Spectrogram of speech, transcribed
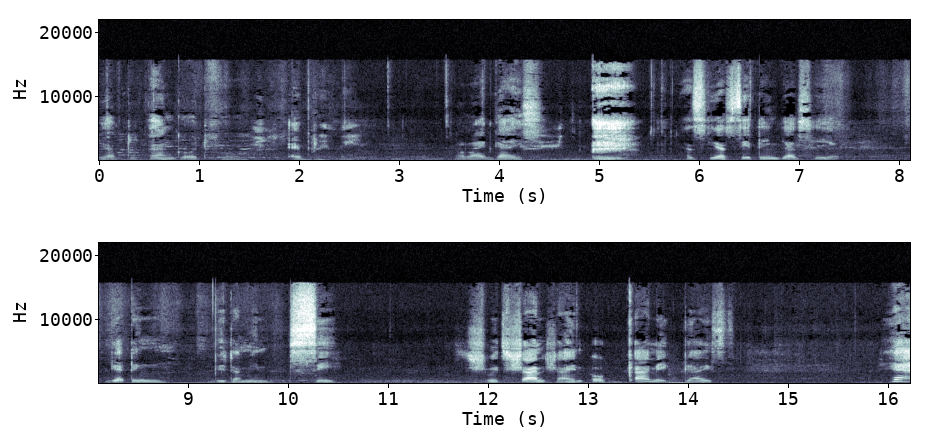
You have to thank God for everything. All right, guys. As you're sitting just here, getting vitamin C with sunshine organic, guys. Yeah.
